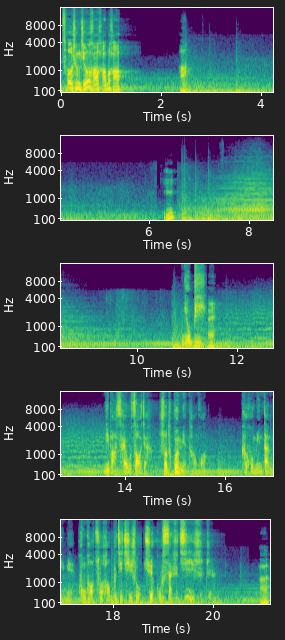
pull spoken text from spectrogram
凑成九好，好不好？啊？嗯？牛逼！哎。你把财务造假说的冠冕堂皇，客户名单里面空号错号不计其数，却估三十七亿市值。啊！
